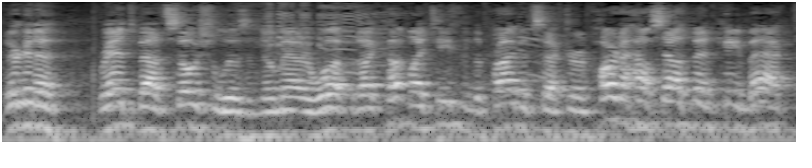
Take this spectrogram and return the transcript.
They're going to rant about socialism no matter what, but I cut my teeth in the private sector, and part of how South Bend came back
